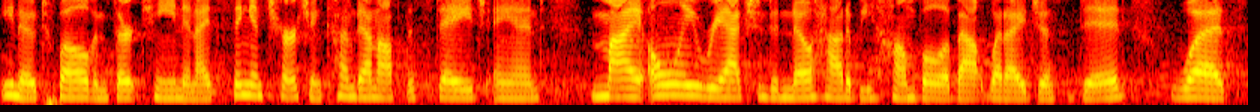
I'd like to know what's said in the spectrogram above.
you know 12 and 13 and I'd sing in church and come down off the stage and my only reaction to know how to be humble about what I just did was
